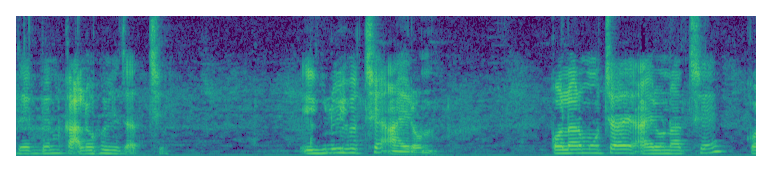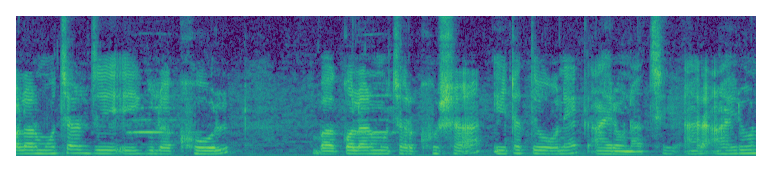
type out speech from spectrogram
দেখবেন কালো হয়ে যাচ্ছে। এগুলোই হচ্ছে আয়রন। কলার মোচায় আয়রন আছে। কলার মোচার যে এইগুলো খোল বা কলার মোচার খোসা, এটাতেও অনেক আয়রন আছে। আর আয়রন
